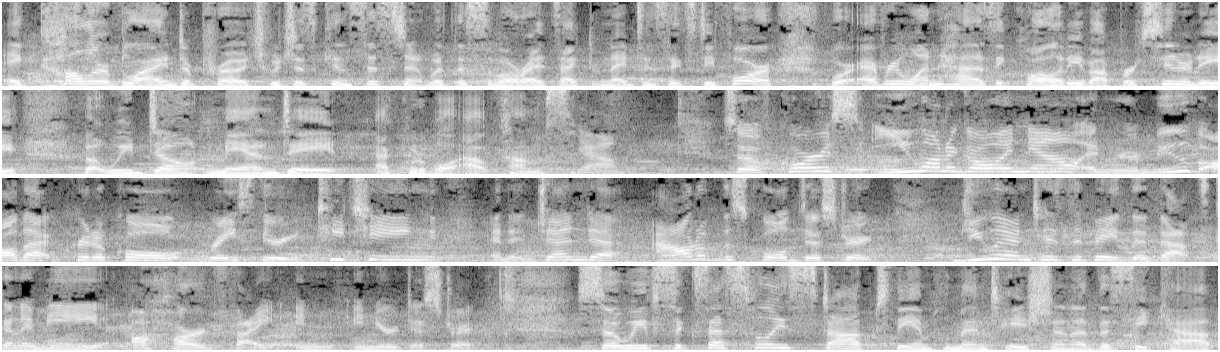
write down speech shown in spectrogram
a colorblind approach, which is consistent with the Civil Rights Act of 1964, where everyone has equality of opportunity, but we don't mandate equitable outcomes. Yeah. So, of course, you want to go in now and remove all that critical race theory teaching and agenda out of the school district. Do you anticipate that that's going to be a hard fight in, in your district? So, we've successfully stopped the implementation of the CCAP.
